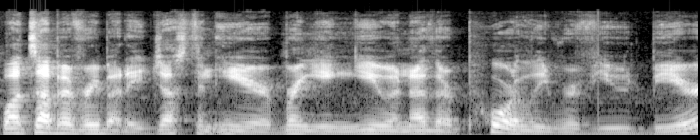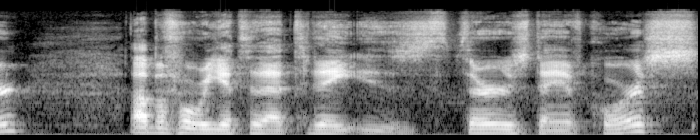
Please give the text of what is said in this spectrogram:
What's up, everybody? Justin here, bringing you another pourly reviewed beer. Uh, before we get to that, today is Thursday, of course,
